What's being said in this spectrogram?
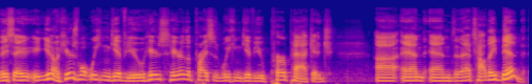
they say, you know, here's what we can give you. Here's here are the prices we can give you per package, uh, and and that's how they bid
